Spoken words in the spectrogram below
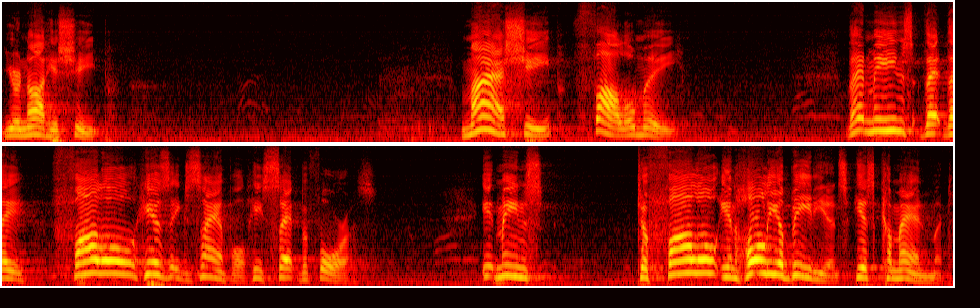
you're not his sheep. My sheep follow me. That means that they follow his example he set before us. It means to follow in holy obedience his commandment.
